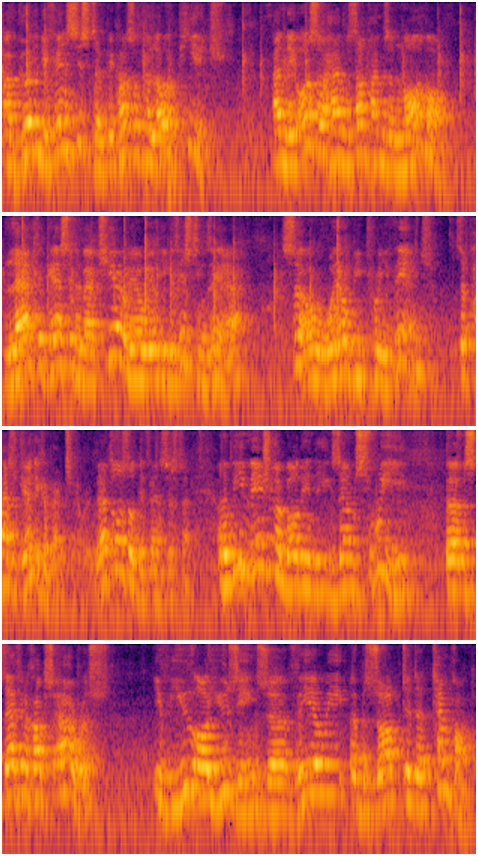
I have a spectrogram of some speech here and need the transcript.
a good defense system because of the lower pH. And they also have sometimes a normal lactic acid bacteria will existing there, so will be prevent the pathogenic bacteria. That's also defense system. And we mentioned about in the exam three, um, Staphylococcus aureus, if you are using the very absorbed tampon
